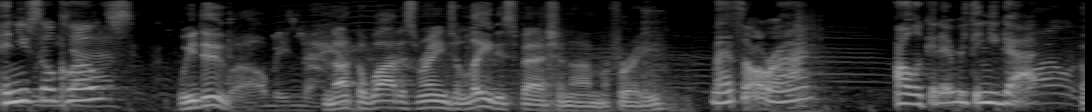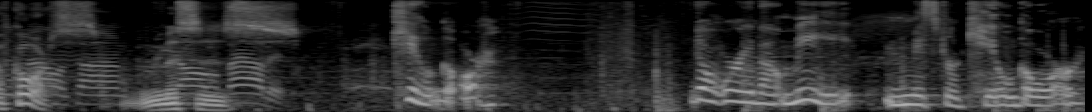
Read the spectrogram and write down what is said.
And you sell clothes? We do. Not the widest range of ladies' fashion, I'm afraid. That's all right. I'll look at everything you got. Of course, Mrs. Kilgore. Don't worry about me, Mr. Kilgore.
